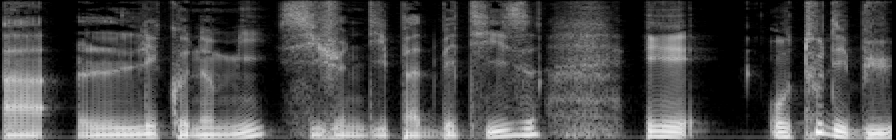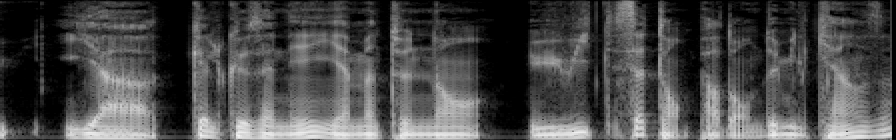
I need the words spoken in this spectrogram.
à l'économie, si je ne dis pas de bêtises. Et au tout début, il y a quelques années, il y a maintenant 8, 7 ans, pardon, 2015,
